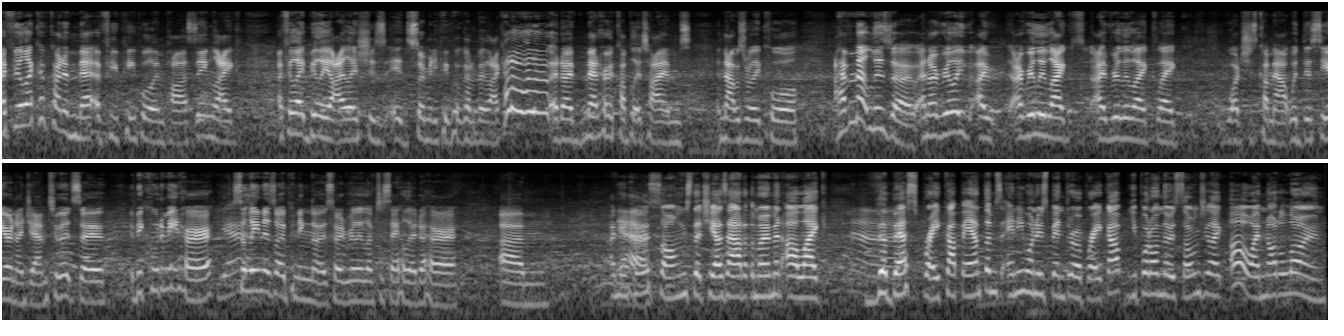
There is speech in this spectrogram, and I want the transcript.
I feel like I've kind of met a few people in passing. Like, I feel like Billie Eilish is. It's so many people are going to be like, hello, hello, and I've met her a couple of times, and that was really cool. I haven't met Lizzo, and I really, I, I really liked, I really like like what she's come out with this year, and I jammed to it. So it'd be cool to meet her. Yeah. Selena's opening those, so I'd really love to say hello to her. Um, I mean, Yeah. her songs that she has out at the moment are like the best breakup anthems. Anyone who's been through a breakup, you put on those songs, you're like, oh, I'm not alone.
